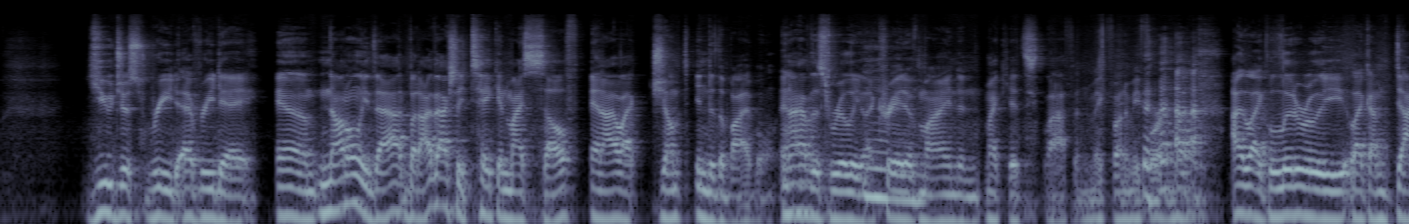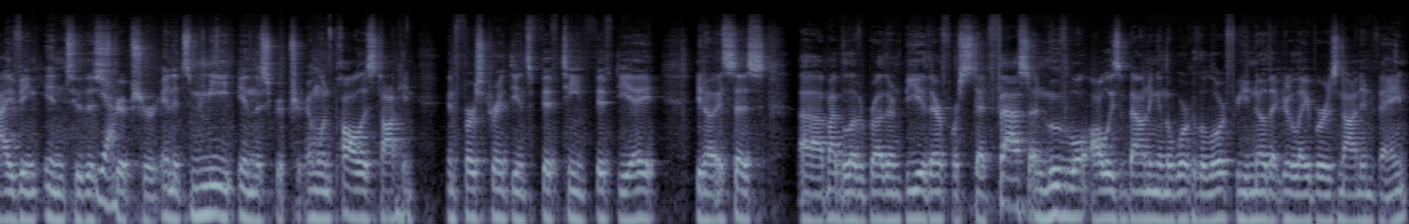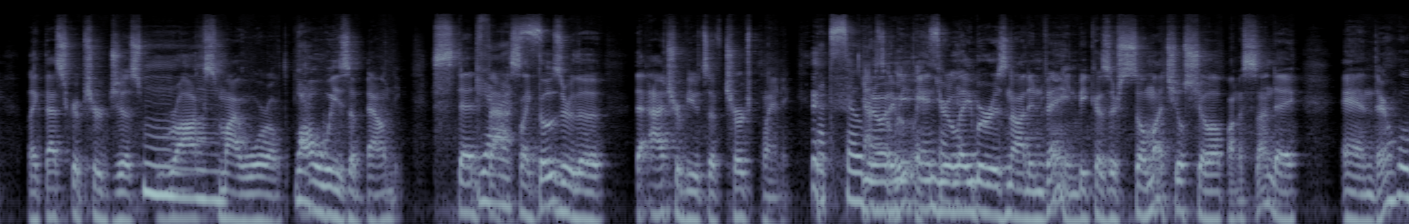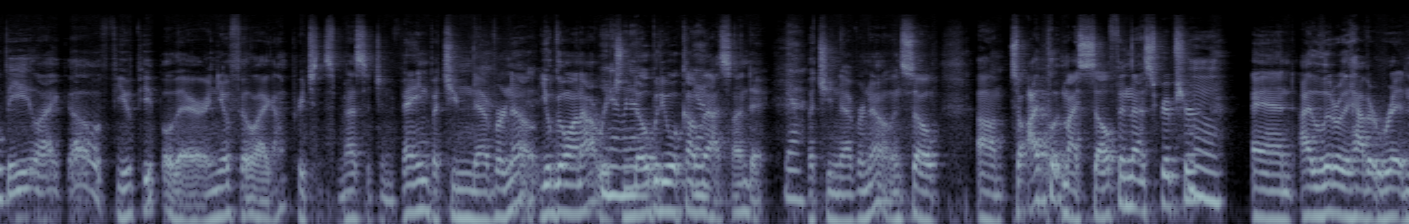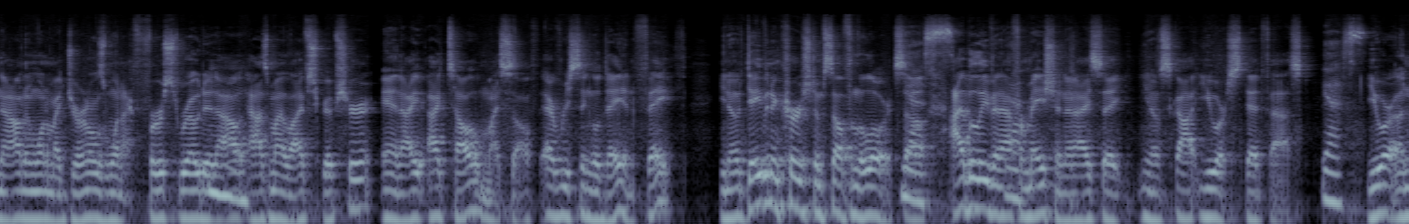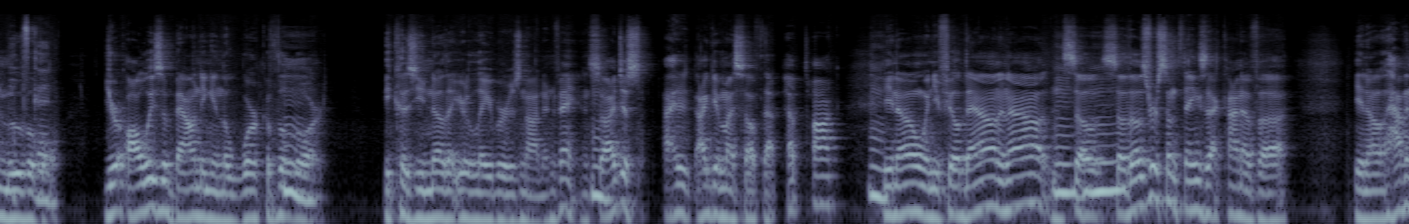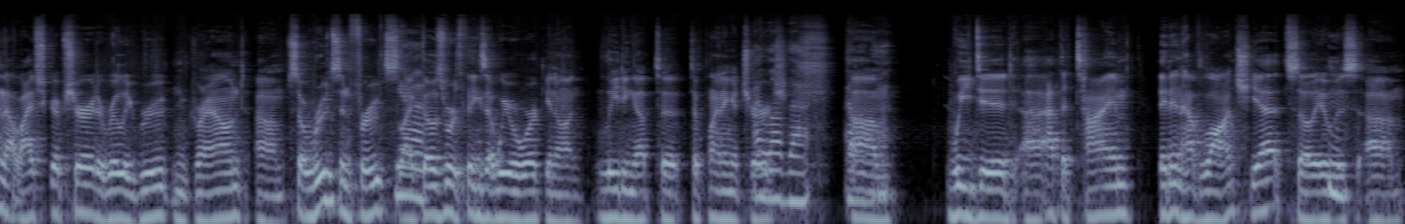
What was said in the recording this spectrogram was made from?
you just read every day. Um, not only that, but I've actually taken myself and I like jumped into the Bible. And I have this really like creative mind, and my kids laugh and make fun of me for it. But I like literally like I'm diving into the Yeah. scripture, and it's me in the scripture. And when Paul is talking in 1 Corinthians 15, 58, you know, it says, uh, my beloved brethren, be ye therefore steadfast, unmovable, always abounding in the work of the Lord, for you know that your labor is not in vain. Like that scripture just rocks my world. Yeah. Always abounding, steadfast. Yes. Like those are the the attributes of church planting. that's so You know what I mean? And So your good. labor is not in vain because there's so much. You'll show up on a Sunday and there will be like oh a few people there and you'll feel like i'm preaching this message in vain but you never know you'll go on outreach nobody will come Yeah. that sunday Yeah. but you never know and so um, so i put myself in that scripture Hmm. and i literally have it written out in one of my journals when i first wrote it Hmm. out as my life scripture and I, I tell myself every single day in faith you know david encouraged himself in the lord so Yes. i believe in affirmation and i say you know scott you are steadfast Yes. you are unmovable. You're always abounding in the work of the Lord because you know that your labor is not in vain. And so I just I, I give myself that pep talk, you know, when you feel down and out. And so so those were some things that kind of uh you know, having that life scripture to really root and ground. Um, so roots and fruits, Yeah. like those were things that we were working on leading up to to planting a church love that. I love that. we did uh, at the time they didn't have launch yet so it was um,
